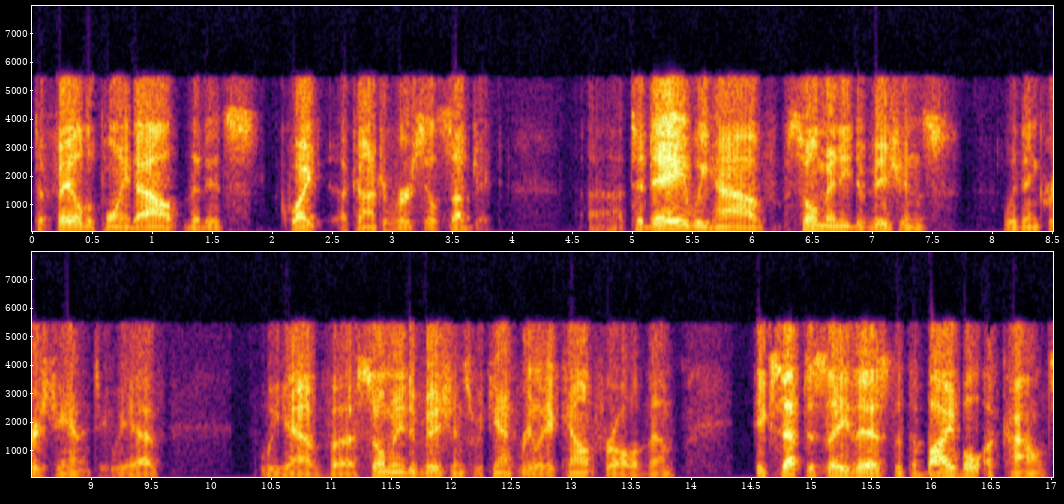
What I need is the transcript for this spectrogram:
to fail to point out that it's quite a controversial subject. Uh, today we have so many divisions within Christianity. We have we have uh, so many divisions we can't really account for all of them except to say this, that the Bible accounts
